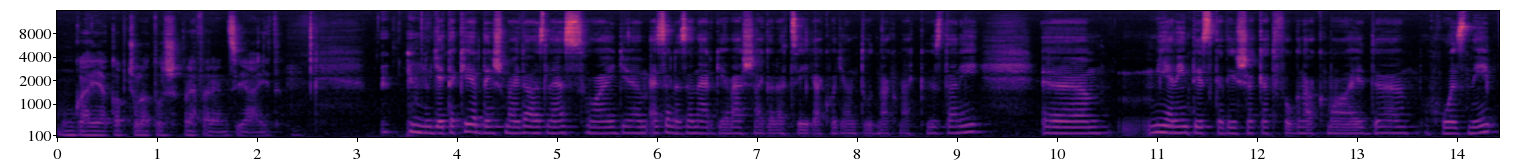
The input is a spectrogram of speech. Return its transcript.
munkahelyek kapcsolatos preferenciáit? Ugye a kérdés majd az lesz, hogy ezzel az energiaválsággal a cégek hogyan tudnak megküzdeni, milyen intézkedéseket fognak majd hozni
